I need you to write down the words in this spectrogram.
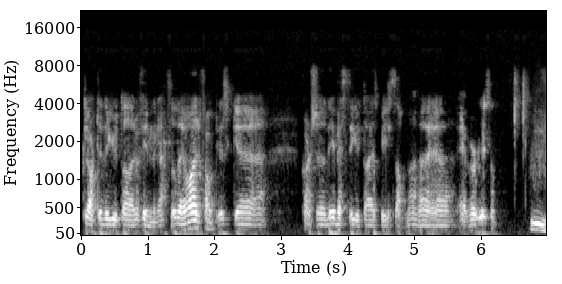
klarte de gutta der å finne det. Så det var faktisk eh, kanskje de beste gutta jeg har sammen med eh, ever, liksom. Mm.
